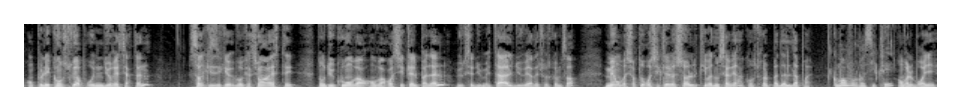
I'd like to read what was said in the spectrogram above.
On peut les construire pour une durée certaine, sans qu'ils aient vocation à rester. Donc, du coup, on va, on va recycler le paddle, vu que c'est du métal, du verre, des choses comme ça. Mais on va surtout recycler le sol, qui va nous servir à construire le paddle d'après. Comment vous le recyclez? On va le broyer.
